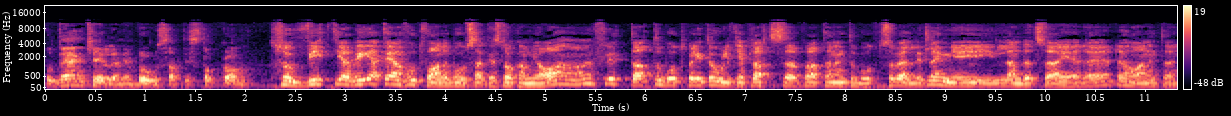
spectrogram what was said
Och den killen är bosatt i Stockholm. Så vitt jag vet är han fortfarande bosatt i Stockholm. Ja, han har flyttat och bott på lite olika platser för att han inte bott så väldigt länge i landet Sverige. Det, det har han inte.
